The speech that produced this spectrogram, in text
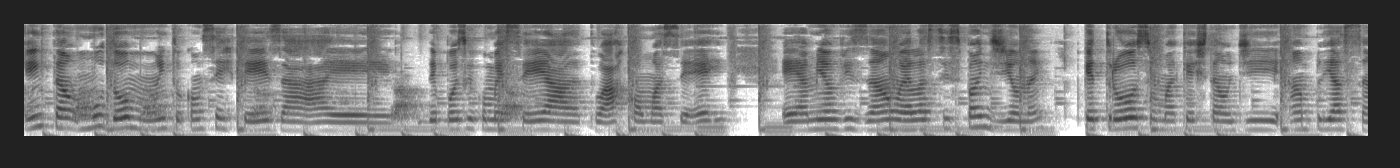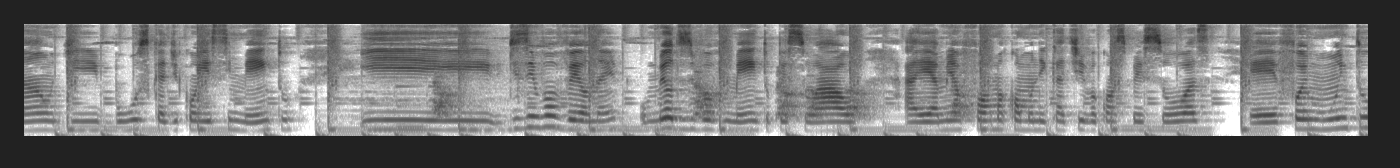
Então, mudou muito, com certeza. É, depois que comecei a atuar como ACR, é, a minha visão ela se expandiu, né? Porque trouxe uma questão de ampliação, de busca de conhecimento e desenvolveu, né? O meu desenvolvimento pessoal, a minha forma comunicativa com as pessoas. É, foi muito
